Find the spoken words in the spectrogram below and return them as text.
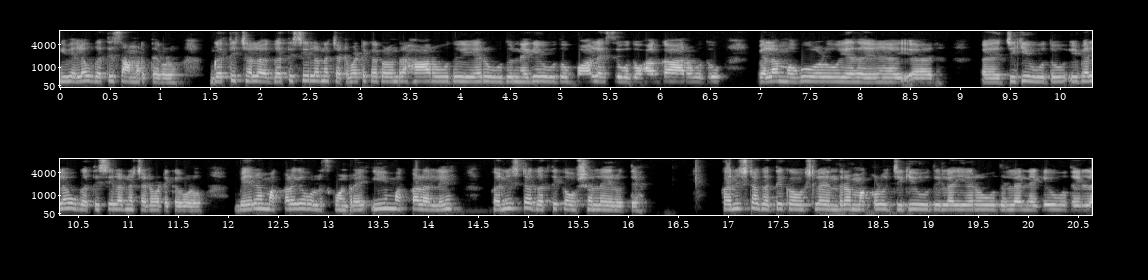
ಇವೆಲ್ಲವೂ ಗತಿ ಸಾಮರ್ಥ್ಯಗಳು. ಗತಿ ಚಲ, ಗತಿಶೀಲನ ಚಟುವಟಿಕೆಗಳು ಅಂದ್ರೆ ಹಾರುವುದು, ಏರುವುದು, ನೆಗೆಯುವುದು, ಬಾಲ್ ಎಸೆಯುವುದು, ಹಗ್ಗ ಹಾರುವುದು, ಇವೆಲ್ಲ ಮಗುಗಳು ಜಿಗಿಯುವುದು, ಇವೆಲ್ಲವೂ ಗತಿಶೀಲನ ಚಟುವಟಿಕೆಗಳು. ಬೇರೆ ಮಕ್ಕಳಿಗೆ ಹೋಲಿಸ್ಕೊಂಡ್ರೆ ಈ ಮಕ್ಕಳಲ್ಲಿ ಕನಿಷ್ಠ ಗತಿ ಕೌಶಲ್ಯ ಇರುತ್ತೆ. ಕನಿಷ್ಠ ಗತಿ ಕೌಶಲ್ಯ ಅಂದ್ರೆ ಮಕ್ಕಳು ಜಿಗಿಯುವುದಿಲ್ಲ, ಏರುವುದಿಲ್ಲ, ನೆಗೆಯುವುದಿಲ್ಲ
